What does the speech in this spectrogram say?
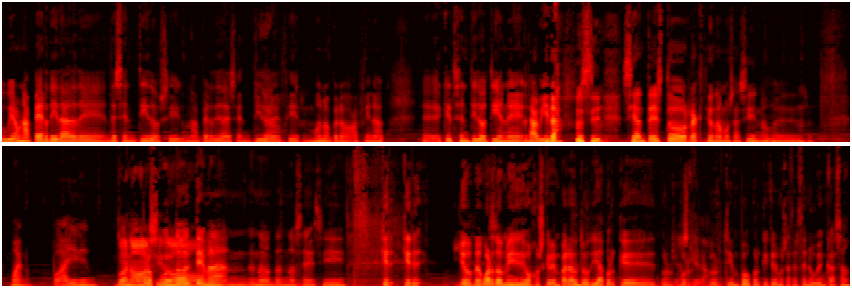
hubiera una pérdida de, de sentido, sí, una pérdida de sentido. Es decir, bueno, pero al final, eh, ¿qué sentido tiene la vida si, si ante esto reaccionamos así, no? Es- bueno, pues ahí Bueno, ha profundo sido... el tema, no, sé si... ¿Quiere- quiere- Yo me guardo mis ojos que ven para otro día porque por, tiempo, porque queremos hacer CNV en casa.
